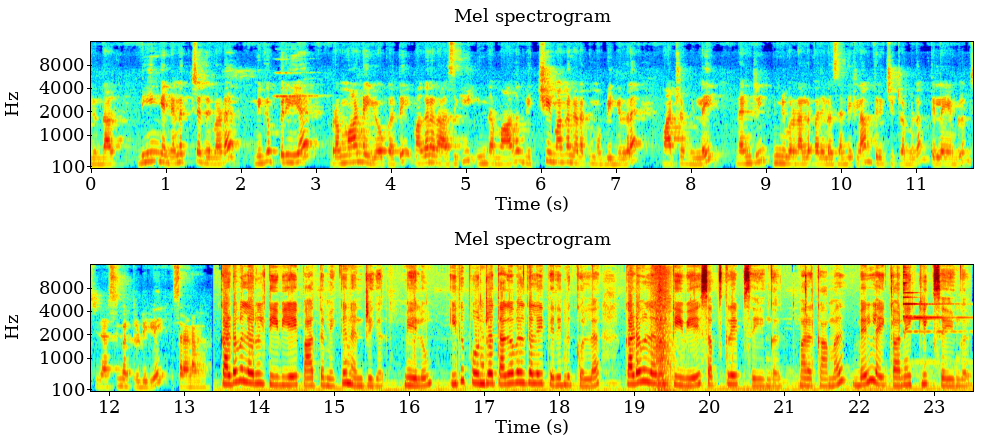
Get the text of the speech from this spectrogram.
இருந்தால் நீங்கள் நினைச்சதை விட மிகப்பெரிய பிரம்மாண்ட யோகத்தை மகர ராசிக்கு இந்த மாதம் நிச்சயமாக நடக்கும் அப்படிங்கிறதுல மாற்றம் இல்லை நன்றி. இன்னும் ஒரு நல்ல பதிவில் சந்திக்கலாம். திருச்சிற்றம்பலம் தில்லையம்பலம் ஸ்ரீ நரசிம்மர் திருடிகளை சரணம். கடவுள் அருள் டிவியை பார்த்தமைக்க நன்றிகள். மேலும் இது போன்ற தகவல்களை தெரிந்து கொள்ள கடவுள் அருள் டிவியை சப்ஸ்கிரைப் செய்யுங்கள். மறக்காமல் பெல் ஐக்கானை கிளிக் செய்யுங்கள்.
